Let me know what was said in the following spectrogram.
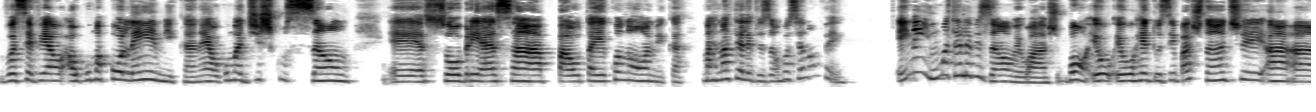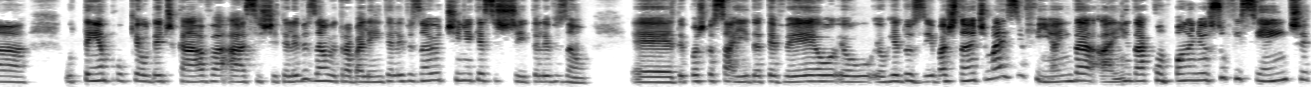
você vê alguma polêmica, né, alguma discussão é, sobre essa pauta econômica, mas na televisão você não vê. Em nenhuma televisão, eu acho. Bom, eu, eu reduzi bastante a, a, o tempo que eu dedicava a assistir televisão. Eu trabalhei em televisão, eu tinha que assistir televisão. É, depois que eu saí da TV, eu, eu, eu, reduzi bastante, mas enfim, ainda, ainda acompanho o suficiente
